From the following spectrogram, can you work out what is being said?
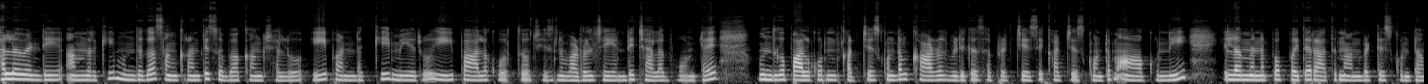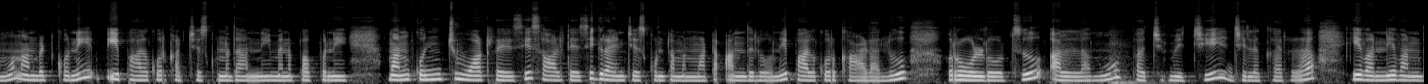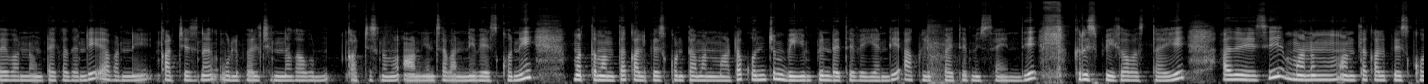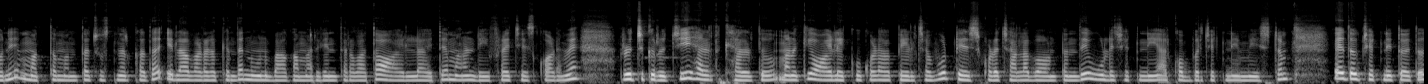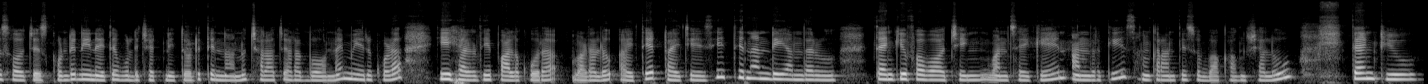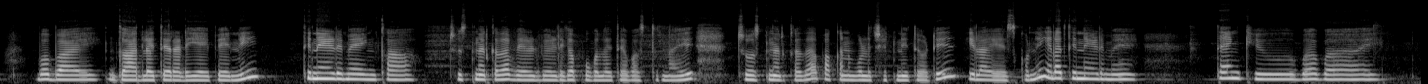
Hello అండి. అందరికీ ముందుగా సంక్రాంతి శుభాకాంక్షలు. ఈ పండగకి మీరు ఈ పాలకూరతో చేసిన వడలు చేయండి. చాలా బాగుంటాయి. ముందుగా పాలకూరని కట్ చేసుకుంటాం. కాడలు విడిగా సపరేట్ చేసి కట్ చేసుకుంటాం. ఆకుని ఇలా మినపప్పు అయితే రాత్రి నానబెట్టేసుకుంటాము. నానబెట్టుకొని ఈ పాలకూర కట్ చేసుకున్న దాన్ని మినపప్పుని మనం కొంచెం వాటర్ వేసి సాల్ట్ వేసి గ్రైండ్ చేసుకుంటాం అనమాట అందులోని పాలకూర కాడలు రోల్ రోడ్స్ అల్లము పచ్చిమిర్చి జీలకర్ర ఇవన్నీ వన్ బై వన్ ఉంటాయి కదండి. అవన్నీ కట్ చేసిన ఉల్లిపాయలు చిన్నగా కట్ చేసిన ఆనియన్స్ అవన్నీ వేసుకొని మొత్తం అంతా కలిపేసుకుంటాం అనమాట కొంచెం బియ్యం పిండి అయితే వేయండి. ఆ క్లిప్ అయితే మిస్ అయింది. క్రిస్పీగా వస్తాయి. అది వేసి మనం అంతా కలిపేసుకొని మొత్తం అంతా చూస్తున్నారు కదా ఇలా వడల కింద నూనె బాగా మరిగిన తర్వాత ఆయిల్లో అయితే మనం డీప్ ఫ్రై చేసుకోవడమే. రుచికి రుచి హెల్త్కి హెల్త్. మనకి ఆయిల్ ఎక్కువ కూడా పీల్చవు. టేస్ట్ కూడా చాలా బాగుంటుంది. ఉల్లి చట్నీ ఆ కొబ్బరి చట్నీ మీ ఇష్టం. ఏదో ఒక చట్నీతో అయితే సర్వ్ చేసుకోండి. నేనైతే ఉల్లి చట్నీతోటి తిన్నాను. చాలా చాలా బాగున్నాయి. మీరు కూడా ఈ హెల్తీ పాలకూర వడలు అయితే ట్రై చేసి తినండి అందరూ. Thank you for watching once again అందరికీ సంక్రాంతి శుభాకాంక్షలు. థ్యాంక్ యూ బాయ్ గార్లు అయితే రెడీ అయిపోయినాయి. తినేయడమే ఇంకా. చూస్తున్నారు కదా వేడి వేడిగా పొగలు అయితే వస్తున్నాయి. చూస్తున్నారు కదా పక్కన చట్నీ చట్నీతోటి ఇలా వేసుకొని ఇలా తినేయడమే. Thank you bye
